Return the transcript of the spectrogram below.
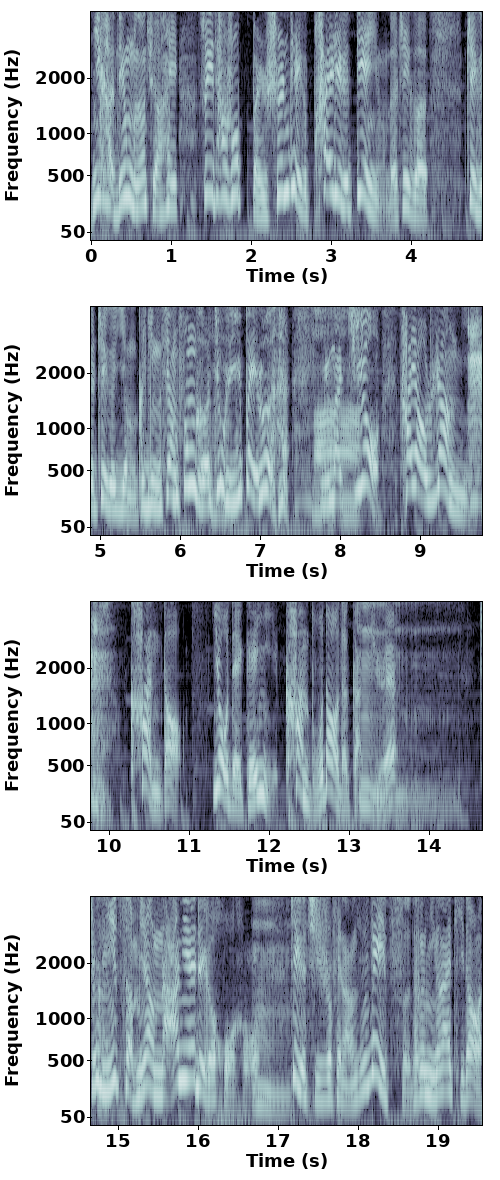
你肯定不能全黑。所以他说，本身这个拍这个电影的这个这个这个影影像风格就是一悖论，明白？啊只有他要让你看到，又得给你看不到的感觉。就是你怎么样拿捏这个火候，嗯这个其实非常。为此，他跟你刚才提到了，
